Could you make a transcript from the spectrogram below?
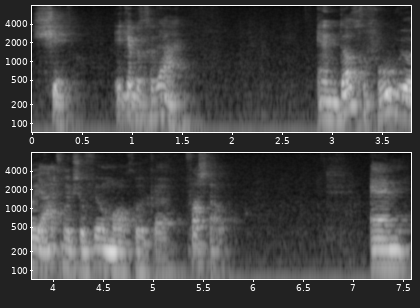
shit, ik heb het gedaan. En dat gevoel wil je eigenlijk zoveel mogelijk uh, vasthouden. En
